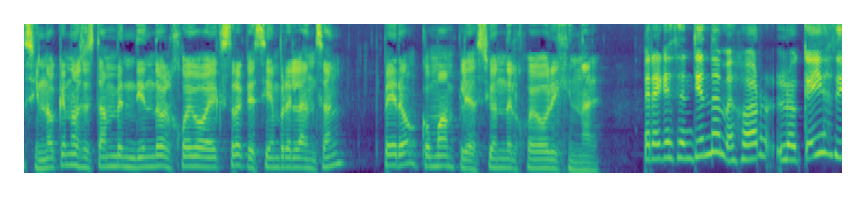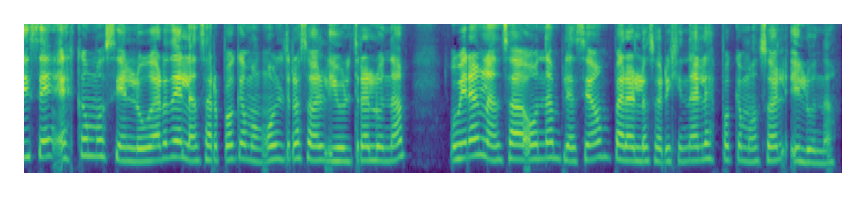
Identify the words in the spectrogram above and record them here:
sino que nos están vendiendo el juego extra que siempre lanzan pero como ampliación del juego original. Para que se entienda mejor, lo que ellos dicen es como si en lugar de lanzar Pokémon Ultra Sol y Ultra Luna, hubieran lanzado una ampliación para los originales Pokémon Sol y Luna.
